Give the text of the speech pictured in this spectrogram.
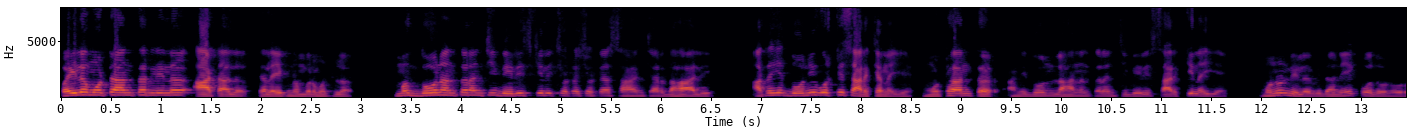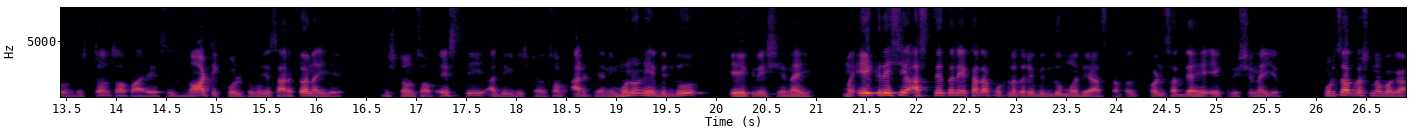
पहिलं मोठं अंतर लिहिलं आठ आलं त्याला एक नंबर म्हटलं. मग दोन अंतरांची बेरीज केली छोट्या छोट्या सहा चार दहा आली. आता हे दोन्ही गोष्टी सारख्या नाहीये. मोठं अंतर आणि दोन लहान अंतरांची बेरीज सारखी नाहीये. म्हणून लिहिलं विधान एक व दोन वरून distance of R S is not equal to म्हणजे सारखं नाहीये. डिस्टन्स ऑफ एस टी अधिक डिस्टन्स ऑफ आर टी आणि म्हणून हे बिंदू एक रेषीय नाही. मग एक रेषीय असते तर एखादा कुठला तरी बिंदू मध्ये असता पण- सध्या हे एक रेषीय नाहीयेत. पुढचा प्रश्न बघा.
